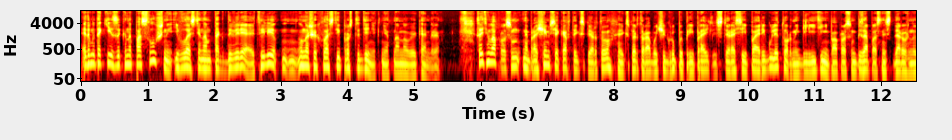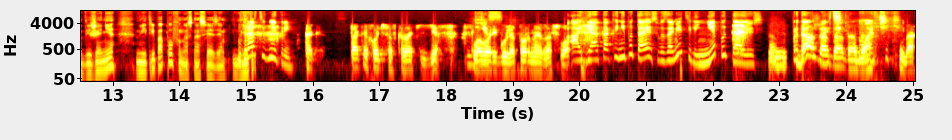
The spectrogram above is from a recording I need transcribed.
Это мы такие законопослушные, и власти нам так доверяют? Или у наших властей просто денег нет на новые камеры? С этим вопросом обращаемся к автоэксперту, эксперту рабочей группы при правительстве России по регуляторной гильотине по вопросам безопасности дорожного движения. Дмитрий Попов у нас на связи. Дмитрий. Здравствуйте, Дмитрий. Так, так и хочется сказать «yes». Слово Yes. «регуляторное» зашло. А я так и не пытаюсь, вы заметили? Не пытаюсь. Да, Продолжайте, да, да, да, мальчики. Да,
